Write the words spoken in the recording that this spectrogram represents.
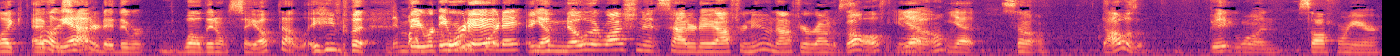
Like every Oh, yeah. Saturday, they were well. They don't stay up that late, but They they, mu- they record, it, record it, and yep. you know they're watching it Saturday afternoon after a round of golf. You yep. know, Yep. so that was a big one sophomore year.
